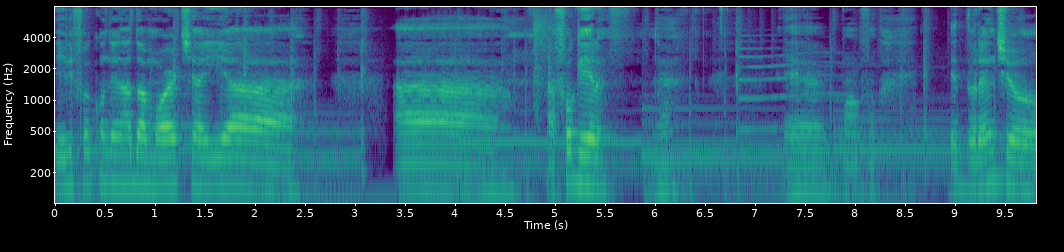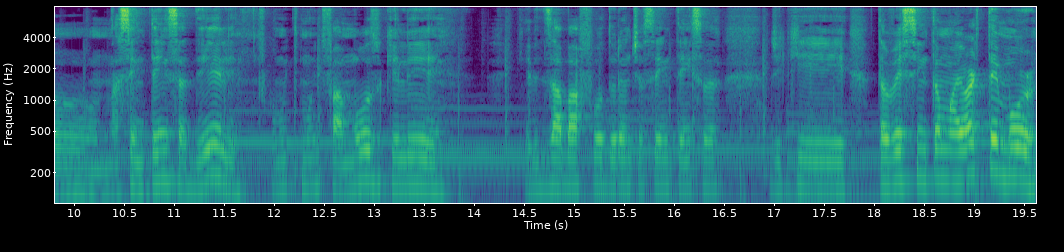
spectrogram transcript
ele foi condenado à morte aí a, a, a fogueira, né? É, uma, durante o, a sentença dele, ficou muito, muito famoso que ele, Ele desabafou durante a sentença de que talvez sinta um maior temor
